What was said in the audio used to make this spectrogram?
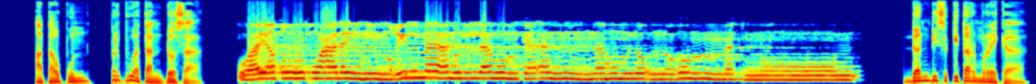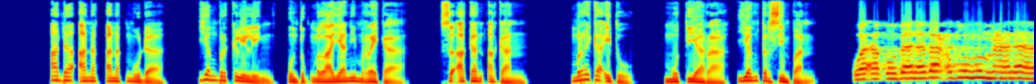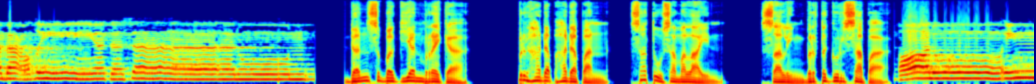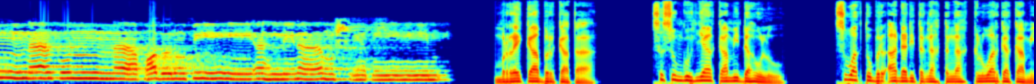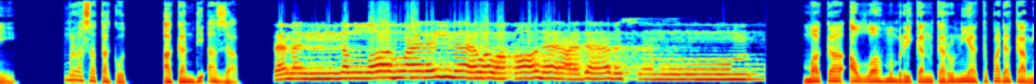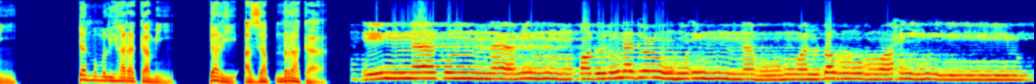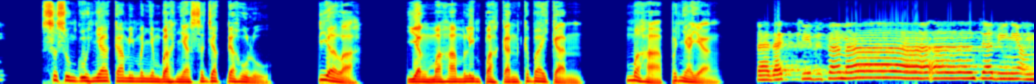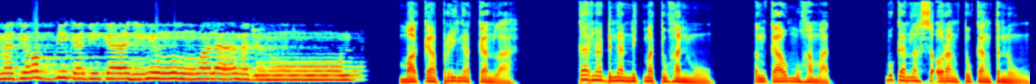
ataupun perbuatan dosa. ويطوف عليهم غلمان لهم كأنهم لؤلؤ مكنون Dan di sekitar mereka ada anak-anak muda yang berkeliling untuk melayani mereka, seakan-akan mereka itu mutiara yang tersimpan. وأقبل بعضهم على بعض يتساءلون dan sebagian mereka berhadap-hadapan satu sama lain, saling bertegur sapa. Mereka berkata, Sesungguhnya kami dahulu, sewaktu berada di tengah-tengah keluarga kami, merasa takut akan diazab. فمن الله علينا ووقانا عذاب السموم Maka Allah memberikan karunia kepada kami dan memelihara kami dari azab neraka. إنا كنا من قبل ندعوه إنه هو البر الرحيم Sesungguhnya kami menyembahnya sejak dahulu. Dialah yang maha melimpahkan kebaikan, maha penyayang. Maka peringatkanlah, karena dengan nikmat Tuhanmu, engkau Muhammad, bukanlah seorang tukang tenung,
